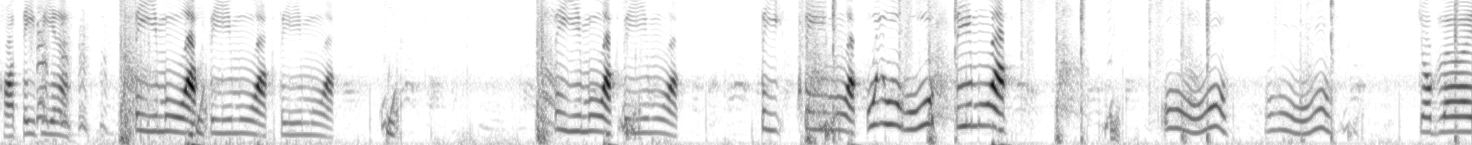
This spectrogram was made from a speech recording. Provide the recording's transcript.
ขอตีฟรีหน่อยตีหมวก ตีหมวก ตีหมวก ตีหมวก ตีหมวก ตีตีหมวก อุ้ยโอ้โหตีหมวกโอ้โหโอ้โหจบเลย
